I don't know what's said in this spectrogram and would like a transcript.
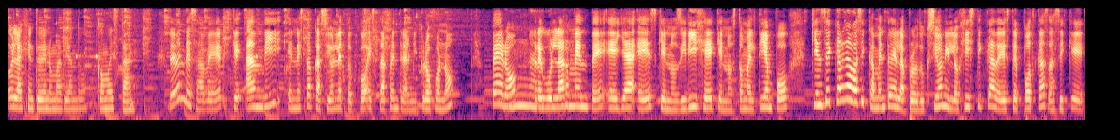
Hola, gente de Nomadeando. ¿Cómo están? Deben de saber que Andy en esta ocasión le tocó estar frente al micrófono pero regularmente ella es quien nos dirige, quien nos toma el tiempo, quien se carga básicamente de la producción y logística de este podcast, así que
